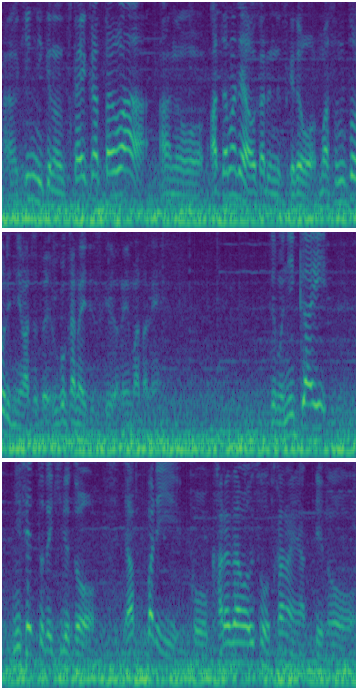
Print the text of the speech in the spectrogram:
あの筋肉の使い方はあの頭では分かるんですけど、まあ、その通りにはちょっと動かないですけどねまだね。でも2回2セットできるとやっぱりこう体は嘘をつかないなっていうのを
